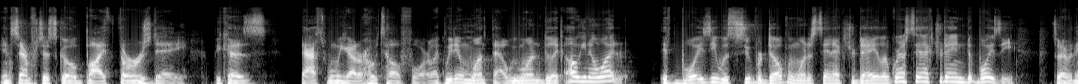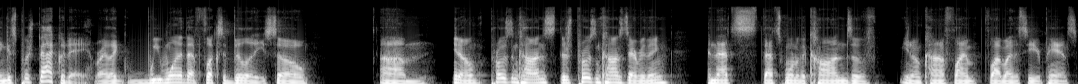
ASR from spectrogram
in San Francisco by Thursday because that's when we got our hotel for. Like we didn't want that. We wanted to be like, oh, you know what? If Boise was super dope, we wanted to stay an extra day. Like we're gonna stay an extra day in Boise, so everything gets pushed back a day, right? Like we wanted that flexibility. So, um, you know, pros and cons. There's pros and cons to everything and that's that's one of the cons of you know kind of fly fly by the seat of your pants.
